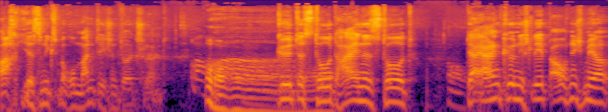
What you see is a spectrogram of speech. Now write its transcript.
Ach, hier ist nichts mehr romantisch in Deutschland. Oh. Goethe ist tot, Heine ist tot. Der Ehrenkönig lebt auch nicht mehr.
